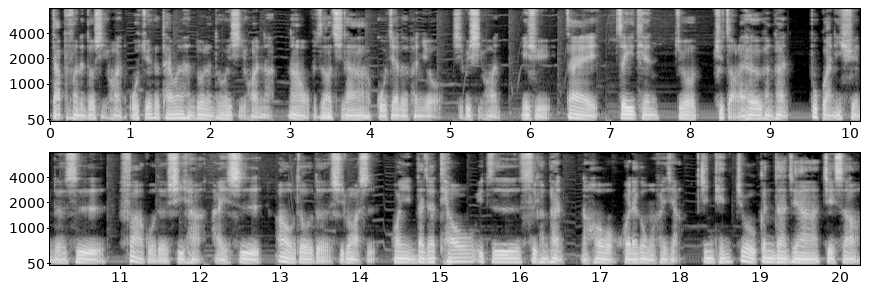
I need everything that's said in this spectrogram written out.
大部分人都喜欢。我觉得台湾很多人都会喜欢啦。那我不知道其他国家的朋友喜不喜欢，也许在这一天就去找来喝喝看看。不管你选的是法国的西哈还是澳洲的西拉士，欢迎大家挑一支试看看，然后回来跟我们分享。今天就跟大家介绍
